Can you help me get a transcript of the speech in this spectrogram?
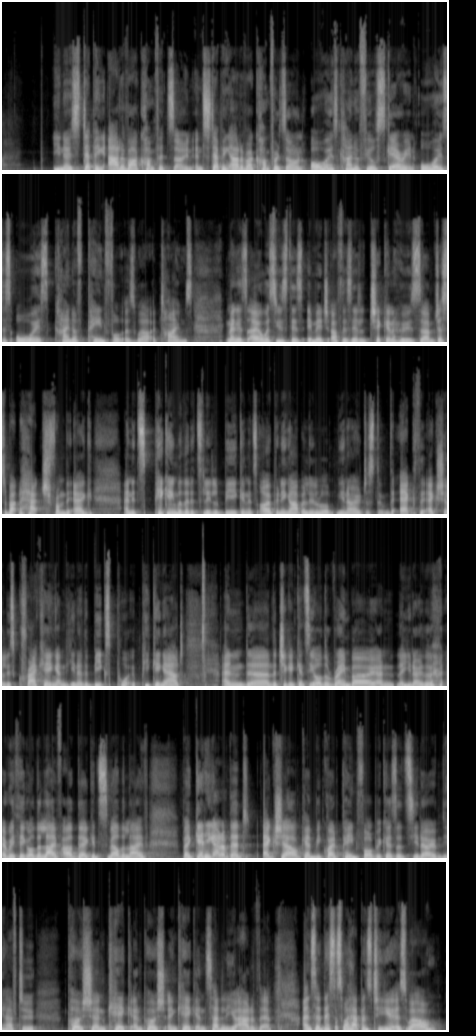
you know, stepping out of our comfort zone. And stepping out of our comfort zone always kind of feels scary and always is always kind of painful as well at times. And I always use this image of this little chicken who's um, just about to hatch from the egg and it's picking with it its little beak and it's opening up a little, you know, just the egg, the eggshell is cracking and, you know, the beak's peeking out and uh, the chicken can see all the rainbow and, you know, the, everything, all the life out there can smell the life. But getting out of that eggshell can be quite painful because it's, you know, you have to push and kick and push and kick and suddenly you're out of there. And so this is what happens to you as well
